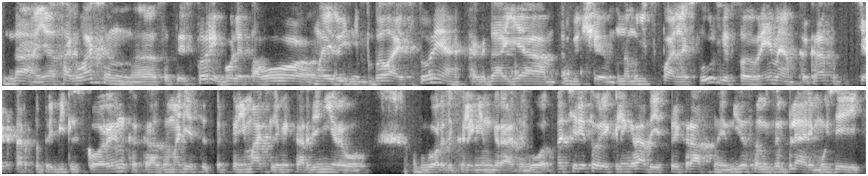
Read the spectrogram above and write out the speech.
Да, я согласен э, с этой историей. Более того, в моей жизни была история, когда я, будучи на муниципальной службе в свое время, как раз этот сектор потребительского рынка, как раз взаимодействие с предпринимателями координировал в городе Калининграде. Вот. На территории Калининграда есть прекрасный, в единственном экземпляре музей музей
